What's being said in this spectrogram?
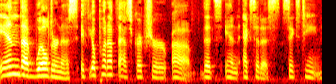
in the wilderness, if you'll put up that scripture uh, that's in Exodus 16,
